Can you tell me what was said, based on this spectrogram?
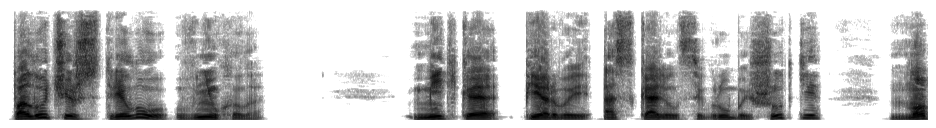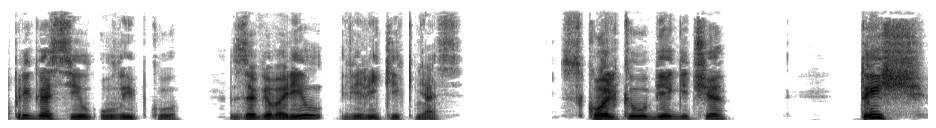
получишь стрелу, внюхала. Митька первый оскалился грубой шутки, но пригасил улыбку. Заговорил великий князь. — Сколько у Бегича? — Тысяч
